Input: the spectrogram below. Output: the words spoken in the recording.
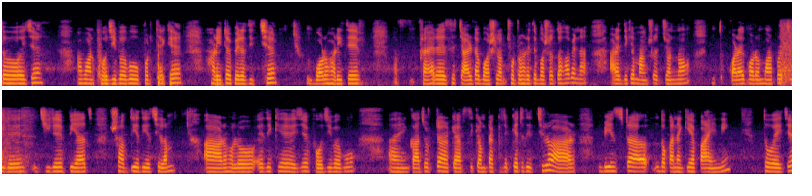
তো ওই যে আমার ফৌজি বাবু উপর থেকে হাঁড়িটা পেরে দিচ্ছে। বড় হাঁড়িতে ফ্রাইড রাইসের চালটা বসলাম, ছোট হাঁড়িতে বসাতে হবে না। আর এদিকে মাংসের জন্য কড়াই গরম হওয়ার পর জিরে জিরে, পেঁয়াজ সব দিয়ে দিয়েছিলাম। আর হলো এদিকে এই যে ফৌজি বাবু গাজরটা আর ক্যাপসিকামটা কেটে দিচ্ছিল আর বিনসটা দোকানে গিয়ে পাইনি। তো এই যে,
